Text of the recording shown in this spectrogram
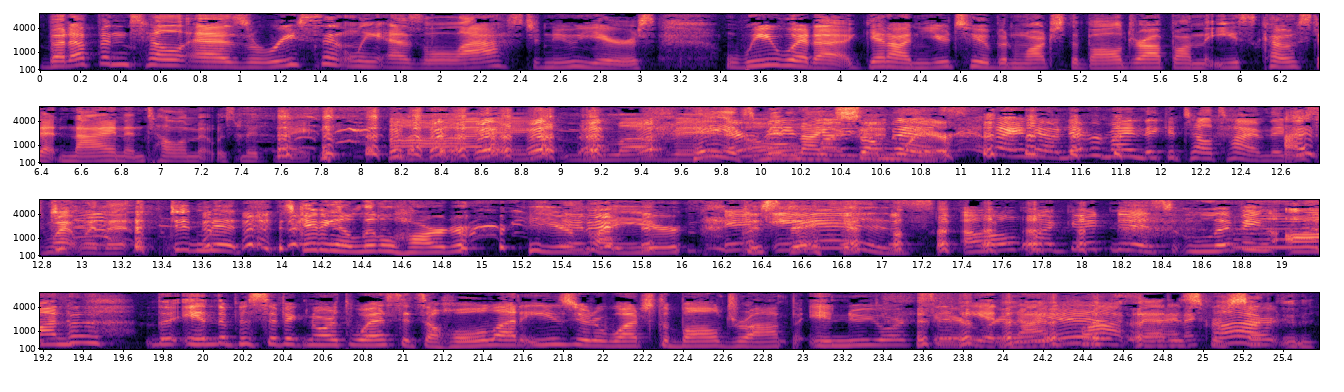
but up until as recently as last New Year's, we would uh, get on YouTube and watch the ball drop on the East Coast at 9 and tell them it was midnight. I love it. Hey, it's Oh, midnight somewhere. I know. Never mind. They could tell time. They just went with it. have to admit, it's getting a little harder year by year to stay. is. Oh my goodness! Living on the in the Pacific Northwest, it's a whole lot easier to watch the ball drop in New York City at really nine is. o'clock. That Nine is for o'clock. certain.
